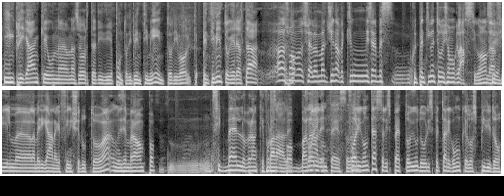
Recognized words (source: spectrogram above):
implica anche una, una sorta di, di, appunto, di pentimento, di vol- pentimento che in realtà Alla sua, cioè, lo immaginavo perché mi sarebbe quel pentimento diciamo classico no? da Sì. film eh, all'americana che finisce tutto eh? mi sembrava un po' mm, sì bello però anche forse Banale. un po' banale Fuori contesto, fuori contesto rispetto io devo rispettare comunque lo spirito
